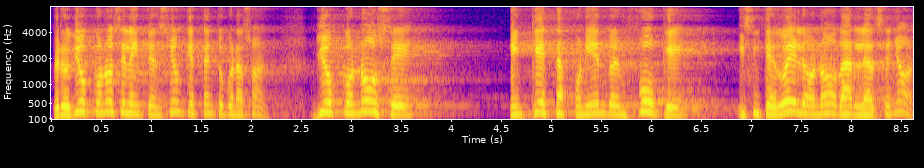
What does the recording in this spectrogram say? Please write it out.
Pero Dios conoce la intención que está en tu corazón. Dios conoce en qué estás poniendo enfoque y si te duele o no darle al Señor.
